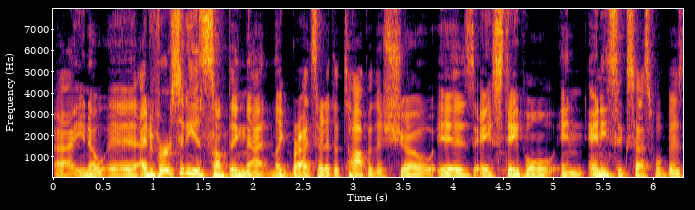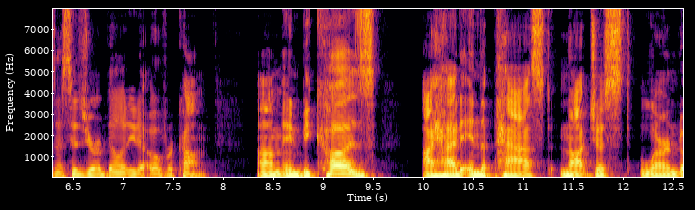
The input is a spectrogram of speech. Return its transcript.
uh, you know, adversity is something that, like Brad said at the top of the show, is a staple in any successful business. Is your ability to overcome, um, and because I had in the past not just learned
